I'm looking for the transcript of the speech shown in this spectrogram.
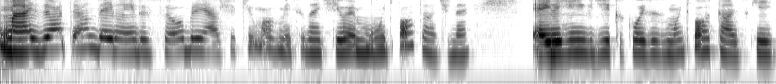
mas eu até andei lendo sobre, acho que o movimento estudantil é muito importante, né? É, Ele reivindica coisas muito importantes que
